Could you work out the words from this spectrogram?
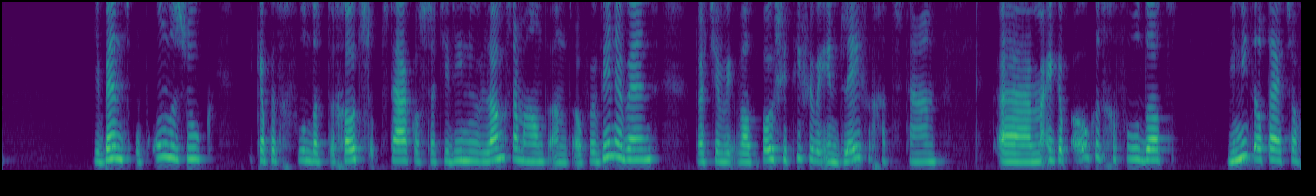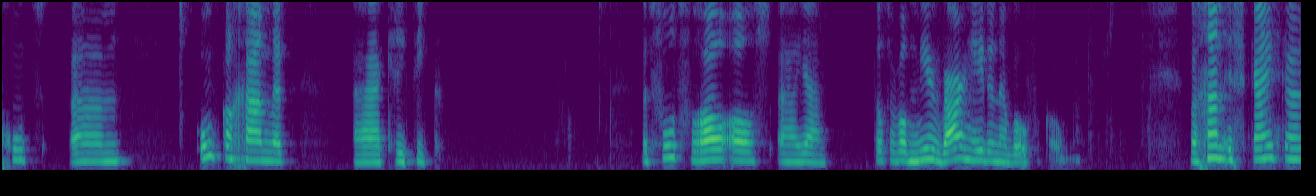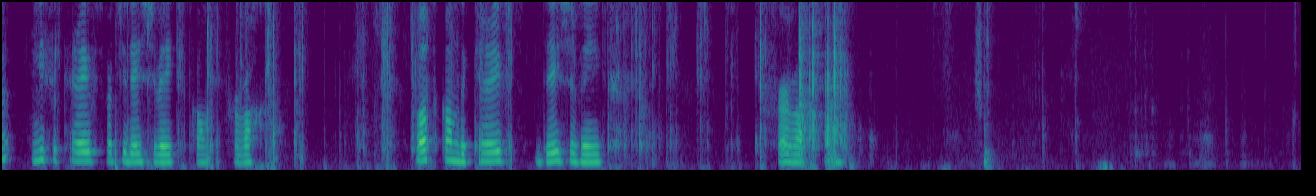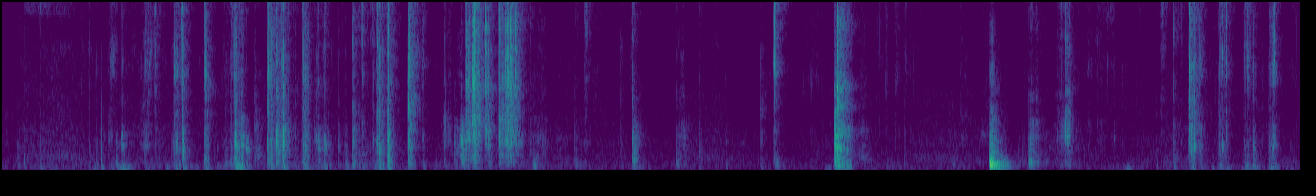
je bent op onderzoek. Ik heb het gevoel dat de grootste obstakels, dat je die nu langzamerhand aan het overwinnen bent. Dat je wat positiever weer in het leven gaat staan. Ehm, maar ik heb ook het gevoel dat je niet altijd zo goed ehm, om kan gaan met uh, kritiek. Het voelt vooral als uh, ja, dat er wat meer waarheden naar boven komen. We gaan eens kijken, lieve kreeft, wat je deze week kan verwachten. Wat kan de kreeft deze week verwachten?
